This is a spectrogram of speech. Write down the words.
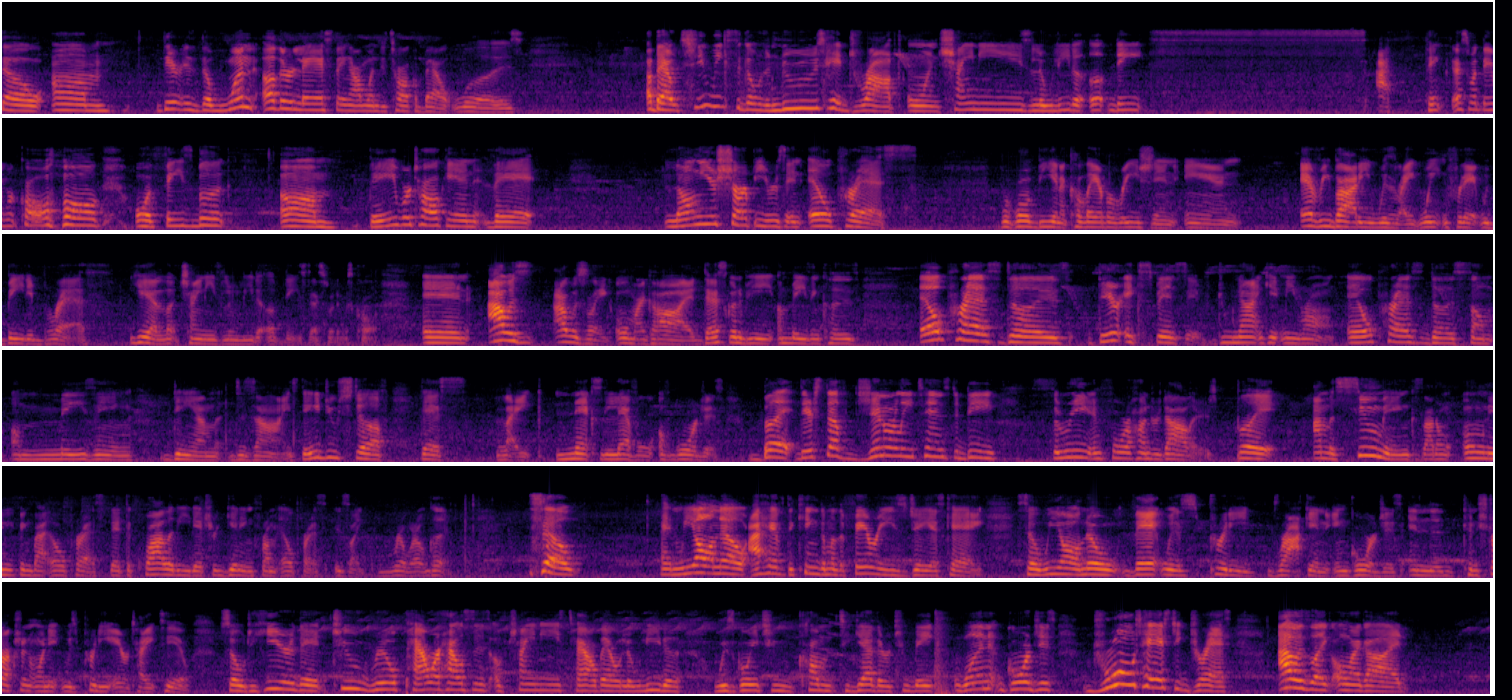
So um there is the one other last thing I wanted to talk about was about two weeks ago the news had dropped on Chinese Lolita updates. Think that's what they were called on Facebook. Um, they were talking that Long Ears Sharp Ears and Elpress were going to be in a collaboration and everybody was like waiting for that with bated breath yeah chinese lolita updates that's what it was called and i was i was like oh my god that's gonna be amazing because Elpress does they're expensive. Do not get me wrong. Elpress does some amazing damn designs. They do stuff that's like next level of gorgeous. But their stuff generally tends to be three and four hundred dollars. But I'm assuming because I don't own anything by Elpress that the quality that you're getting from Elpress is like real, real good. So, and we all know I have the Kingdom of the Fairies JSK. So we all know that was pretty rocking and gorgeous, and the construction on it was pretty airtight too. So to hear that two real powerhouses of Chinese Taobao Lolita was going to come together to make one gorgeous, drool-tastic dress I was like, oh my god,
